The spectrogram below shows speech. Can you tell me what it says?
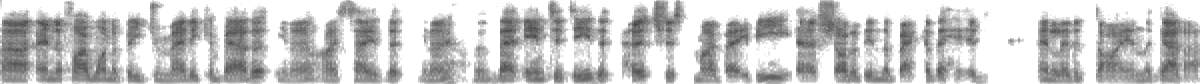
Uh, and if I want to be dramatic about it, you know, I say that, you know, that entity that purchased my baby uh, shot it in the back of the head and let it die in the gutter.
